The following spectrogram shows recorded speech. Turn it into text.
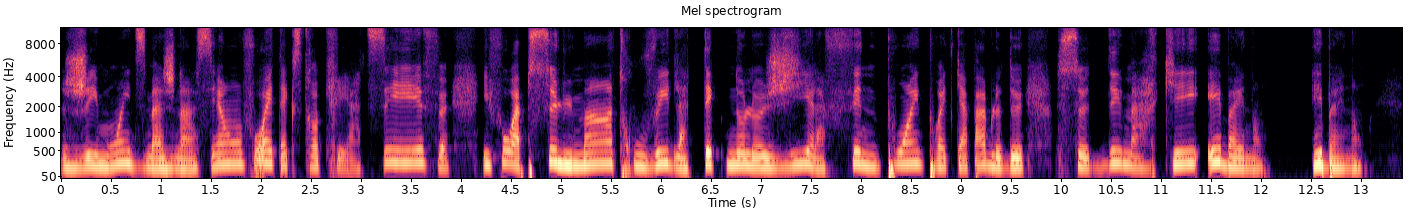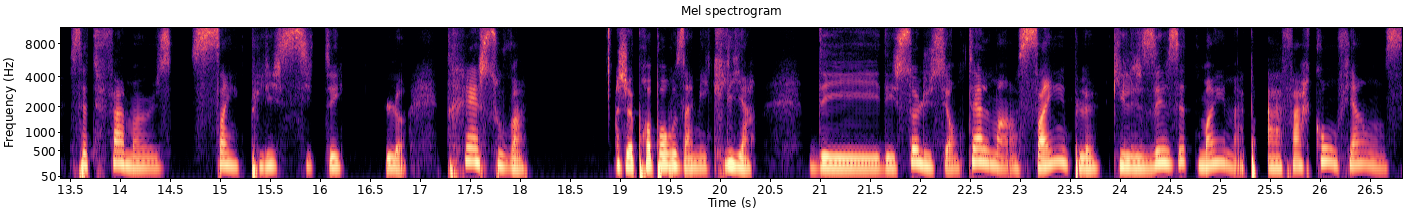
j'ai moins d'imagination, il faut être extra créatif, il faut absolument trouver de la technologie à la fine pointe pour être capable de se démarquer. Eh bien non, eh bien non. Cette fameuse simplicité-là. Très souvent, je propose à mes clients des, solutions tellement simples qu'ils hésitent même à faire confiance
